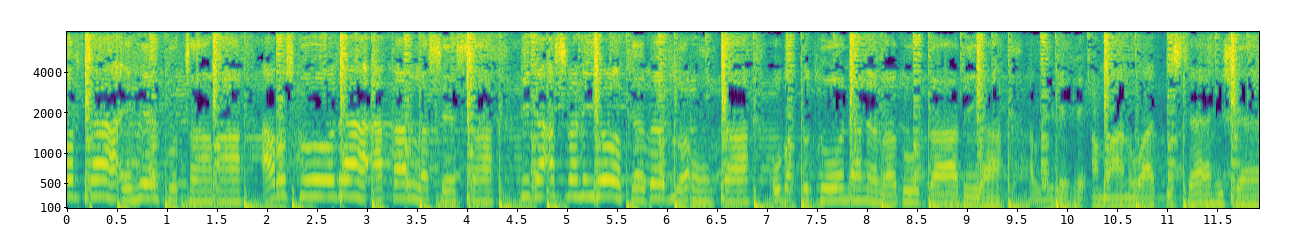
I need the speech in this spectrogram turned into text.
gayan isdoortaa ehelku taama arooskooda aqal la seesaa dhiga aslan iyo kabad la unka ubax udgoonana lagu daadiya allaylehe ammaan waad istaahishaa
